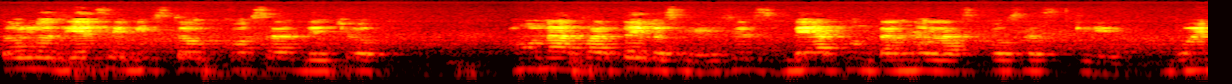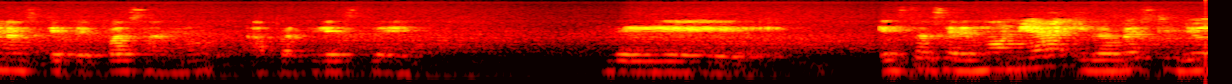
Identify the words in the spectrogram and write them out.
todos los días he visto cosas, de hecho, una parte de los ejercicios ve apuntando las cosas que, buenas que te pasan, ¿no? A partir de, este, de esta ceremonia y la verdad es que yo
